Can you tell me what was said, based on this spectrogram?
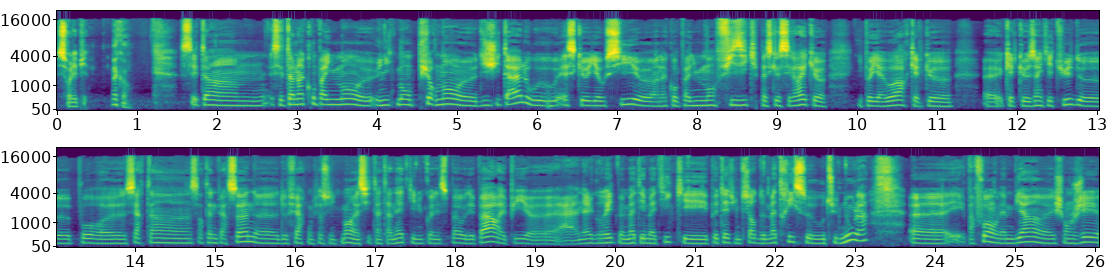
sur les pieds. D'accord. C'est un, c'est un accompagnement euh, uniquement purement euh, digital ou est-ce qu'il y a aussi euh, un accompagnement physique? Parce que c'est vrai que il peut y avoir quelques, quelques inquiétudes pour certains, certaines personnes de faire confiance uniquement à un site internet qu'ils ne connaissent pas au départ et puis à un algorithme mathématique qui est peut-être une sorte de matrice au-dessus de nous là. Et parfois on aime bien échanger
